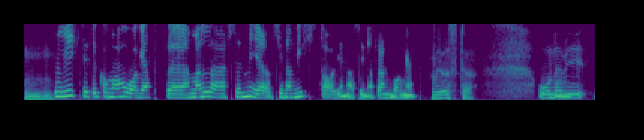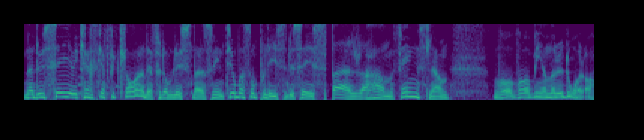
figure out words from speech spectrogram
mm. viktigt att komma ihåg att eh, man lär sig mer av sina misstag än av sina framgångar. Just det. Och när, vi, när du säger, vi kanske ska förklara det för de lyssnare som inte jobbar som poliser, du säger spärra handfängslen. Vad, vad menar du då? då?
